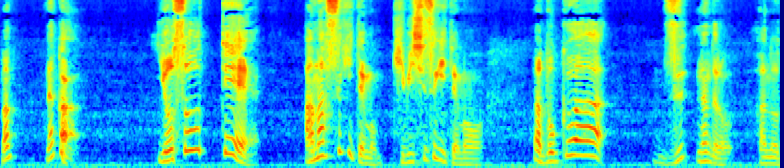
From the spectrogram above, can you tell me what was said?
まあ、なんか、予想って甘すぎても厳しすぎても、まあ、僕はず、なんだろう、あの、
